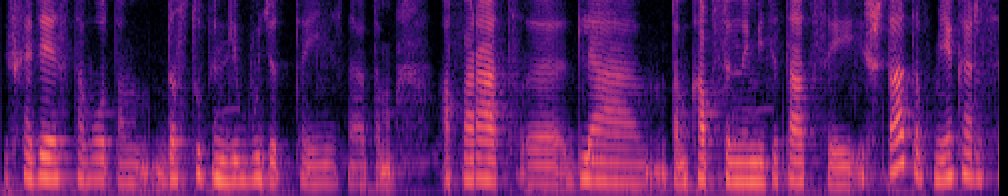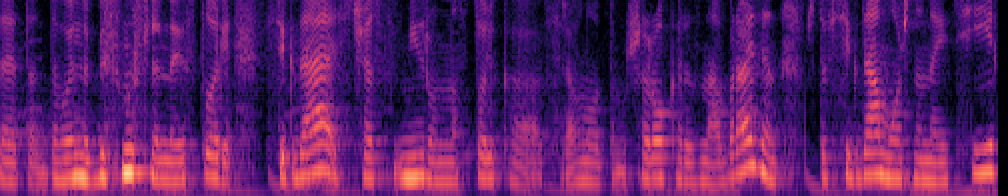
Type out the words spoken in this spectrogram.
исходя из того, там, доступен ли будет, я не знаю, там, аппарат э, для там, капсульной медитации из Штатов, мне кажется, это довольно бессмысленная история. Всегда сейчас мир, он настолько все равно там широко разнообразен, что всегда можно найти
